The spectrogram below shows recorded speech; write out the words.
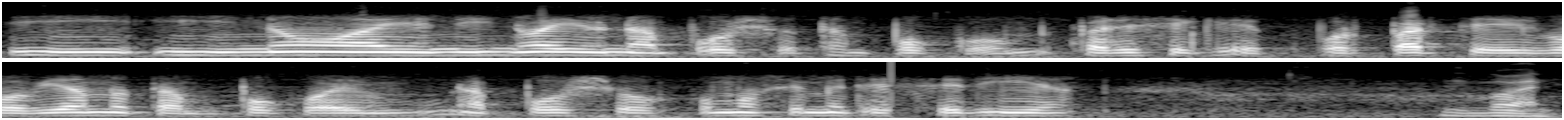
Y, y no hay ni no hay un apoyo tampoco. Me parece que por parte del gobierno tampoco hay un apoyo como se merecería. Bueno,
